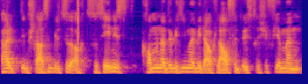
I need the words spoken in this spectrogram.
halt im Straßenbild zu, auch zu sehen ist, kommen natürlich immer wieder auch laufend österreichische Firmen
